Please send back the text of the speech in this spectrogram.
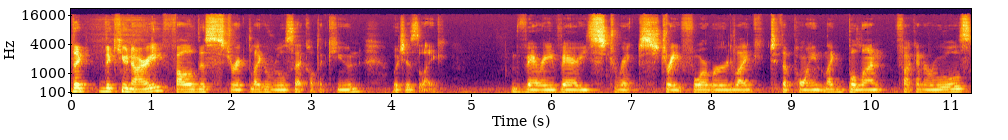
the the Qunari follow this strict like rule set called the Qun, which is like very very strict, straightforward, like to the point, like blunt fucking rules.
